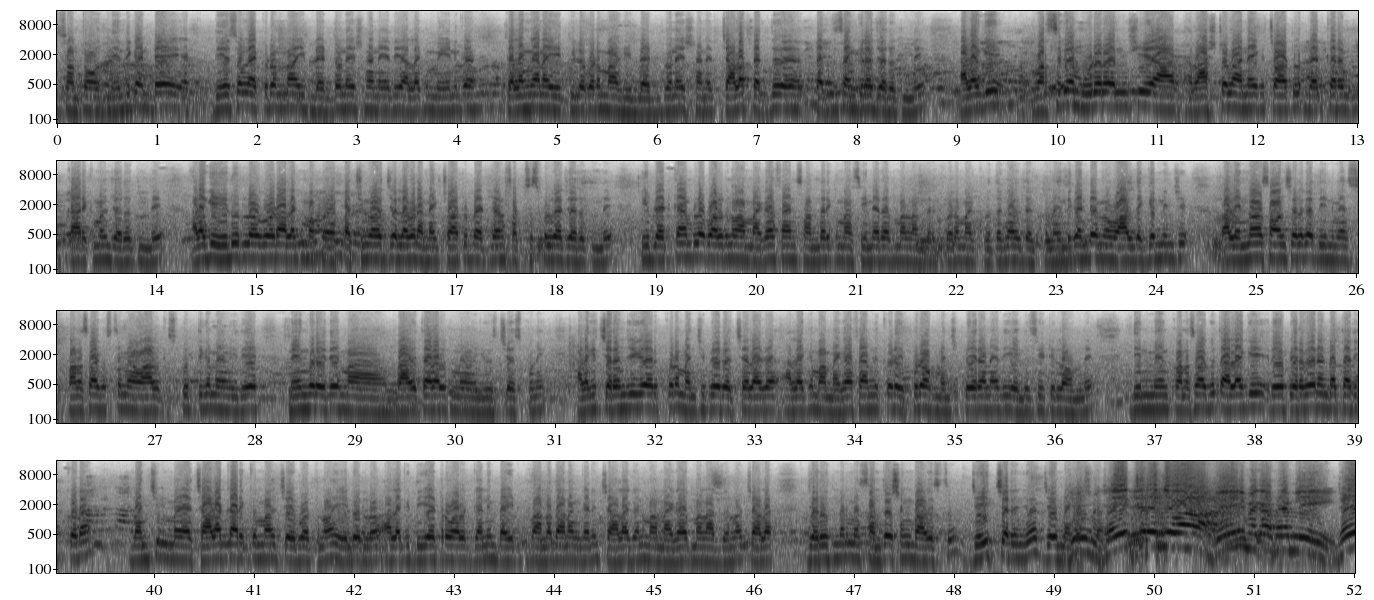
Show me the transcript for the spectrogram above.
సొంతం అవుతుంది ఎందుకంటే దేశంలో ఎక్కడున్న ఈ బ్లడ్ డొనేషన్ అనేది అలాగే మెయిన్గా తెలంగాణ ఏపీలో కూడా మాకు ఈ బ్లడ్ డొనేషన్ అనేది చాలా పెద్ద పెద్ద సంఖ్యలో జరుగుతుంది. అలాగే వరుసగా మూడో రోజు నుంచి ఆ రాష్ట్రంలో అనేక చోట్ల బ్లడ్ కార్యక్రమం కార్యక్రమాలు జరుగుతుంది. అలాగే ఏలూరులో కూడా అలాగే మా పశ్చిమ గోదావరి జిల్లా కూడా అనేక చోట్ల బ్లడ్ క్యాంప్ సక్సెస్ఫుల్గా జరుగుతుంది. ఈ బ్లడ్ క్యాంప్లో పాల్గొన్న మా మెగా ఫ్యాన్స్ అందరికీ మా సీనియర్ అభిమానులు అందరికీ కూడా మాకు కృతజ్ఞతలు తెలుపుతున్నాం. ఎందుకంటే మేము వాళ్ళ దగ్గర నుంచి వాళ్ళు ఎన్నో సంవత్సరాలుగా దీన్ని మేము కొనసాగిస్తే మేము వాళ్ళకి స్ఫూర్తిగా మేము ఇదే మేము కూడా ఇదే మా భావితరాలకు మేము యూజ్ చేసుకుని అలాగే చిరంజీవి గారికి కూడా మంచి పేరు వచ్చేలాగా అలాగే మా మెగా ఫ్యామిలీకి కూడా ఎప్పుడూ ఒక మంచి పేరు అనేది ఎల్లు సిటీలో ఉంది. దీన్ని మేము కొనసాగుతూ అలాగే రేపు ఇరవై రెండో తారీఖు కూడా మంచి చాలా కార్యక్రమాలు చేయబోతున్నాం ఏలూరులో. అలాగే థియేటర్ వాళ్ళకి కానీ బయట అన్నదానం కానీ చాలా కానీ మా మెగా అభిమానుల ఆధ్వర్యంలో చాలా జరుగుతుందని మేము సంతోషంగా భావిస్తూ జై చిరంజీవి జై మెగా జై చిరంజీవి. జై మెగా ఫ్యామిలీ. జై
